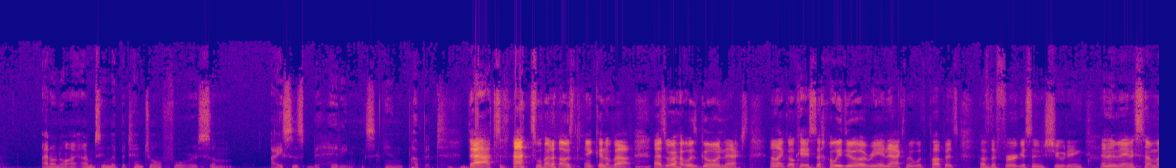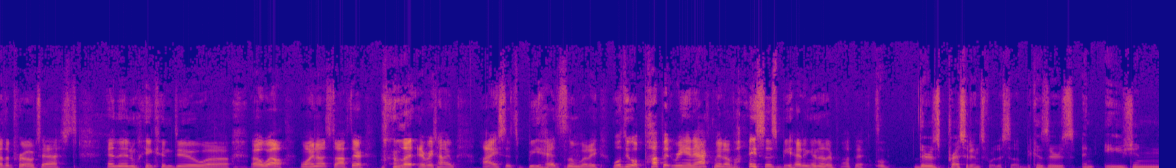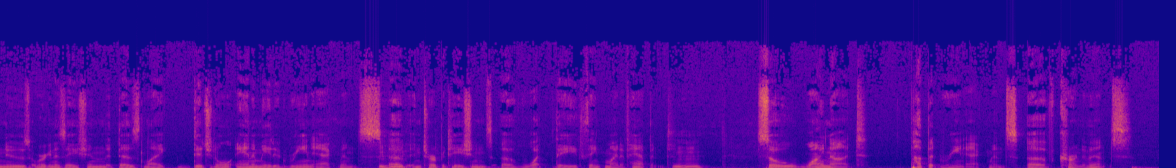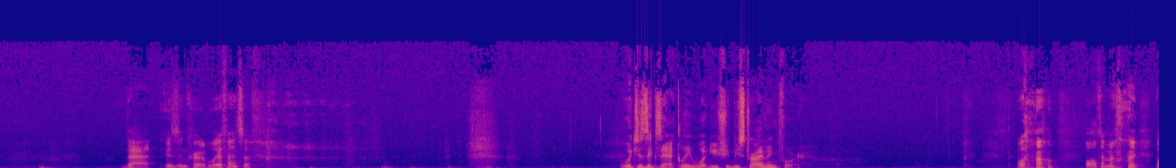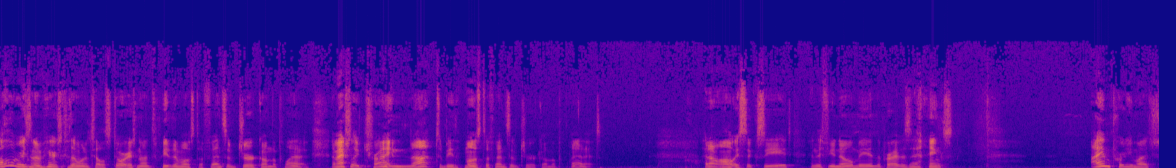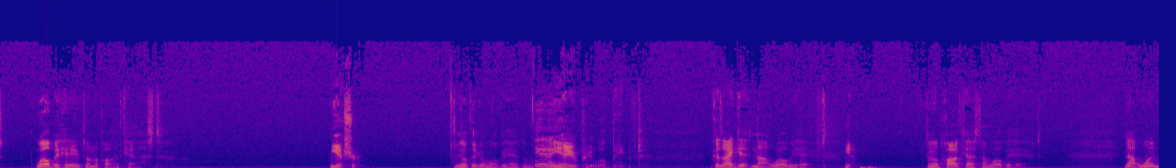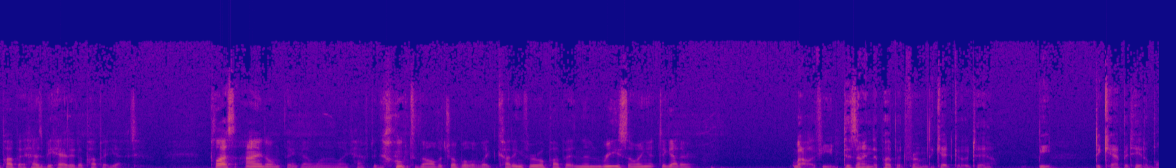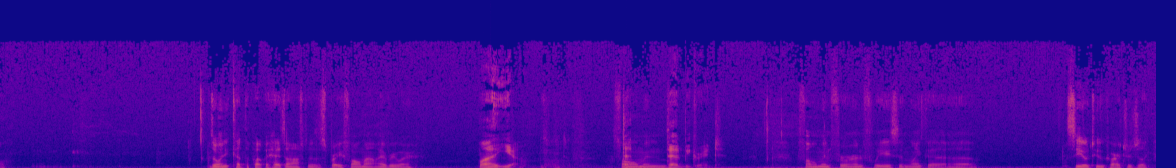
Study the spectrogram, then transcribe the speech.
I don't know. I, I'm seeing the potential for some ISIS beheadings in puppet. That's that's what I was thinking about. That's where I was going next. I'm like, okay, so we do a reenactment with puppets of the Ferguson shooting, and then maybe some of the protests, and then we can do. Uh, oh well, why not stop there? Let every time ISIS beheads somebody, we'll do a puppet reenactment of ISIS beheading another puppet. There's precedence for this though, because there's an Asian news organization that does like digital animated reenactments of interpretations of what they think might have happened. hmm So why not puppet reenactments of current events? That is incredibly offensive. Which is exactly what you should be striving for. Well, ultimately, the whole reason I'm here is because I want to tell stories, not to be the most offensive jerk on the planet. I'm actually trying not to be the most offensive jerk on the planet. I don't always succeed, and if you know me in the private settings, I am pretty much well behaved on the podcast. Yeah, sure. You don't think I'm well behaved on the Yeah, podcast? yeah, you're pretty well behaved. Because I get not well behaved. Yeah. On the podcast, I'm well behaved. Not one puppet has beheaded a puppet yet. Plus, I don't think I want to like have to go to all the trouble of like cutting through a puppet and then re-sewing it together. Well, if you design the puppet from the get go to be decapitatable. So when you cut the puppet heads off, does it spray foam out everywhere? Well, yeah. Foam that, and That'd be great. Foam and fur and fleece and like a, a CO2 cartridge, like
